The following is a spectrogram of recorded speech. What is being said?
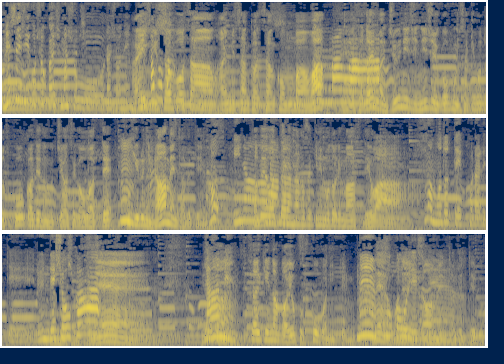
メッセージご紹介しましょうラジオネームはい、ゆゆさぼさんあゆみさん、かずさん、こんばんは。こんばんはえーただいま12時25分、先ほど福岡での打ち合わせが終わって、うんお昼にラーメン食べています。おいいな食べ終わったら長崎に戻ります。では、もう戻ってこられてるんでしょうどかね。ラーメン最近なんかよく福岡に行ってるみたいね。ね福岡多いですねラーメン食べてるとか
